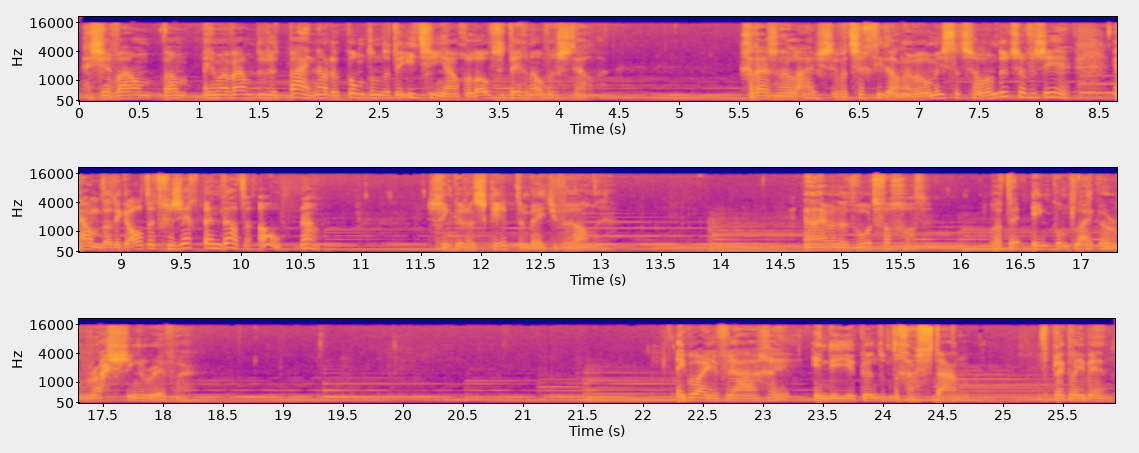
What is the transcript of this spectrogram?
En je zegt, waarom, waarom, ja, maar waarom doet het pijn? Nou, dat komt omdat er iets in jou gelooft het tegenovergestelde. Ga daar eens naar luisteren. Wat zegt hij dan? En waarom is dat zo? Waarom doet het zo zeer? Ja, omdat ik altijd gezegd ben dat. Oh, nou. Misschien kunnen we het script een beetje veranderen. En dan hebben we het woord van God. Wat er inkomt like a rushing river. Ik wil aan je vragen, indien je kunt, om te gaan staan. Op de plek waar je bent.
